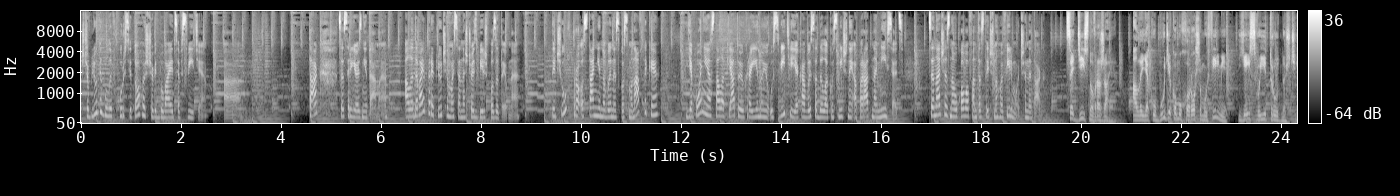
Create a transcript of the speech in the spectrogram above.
щоб люди були в курсі того, що відбувається в світі. А... Так, це серйозні теми. Але давай переключимося на щось більш позитивне. Ти чув про останні новини з космонавтики? Японія стала п'ятою країною у світі, яка висадила космічний апарат на місяць. Це наче з науково-фантастичного фільму, чи не так? Це дійсно вражає. Але як у будь-якому хорошому фільмі, є й свої труднощі.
